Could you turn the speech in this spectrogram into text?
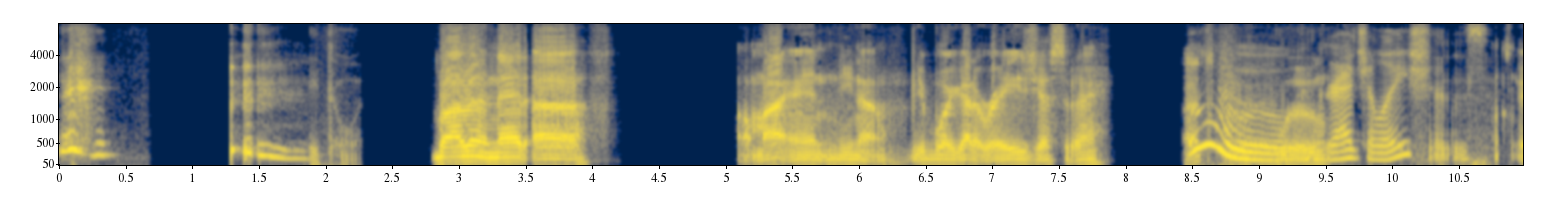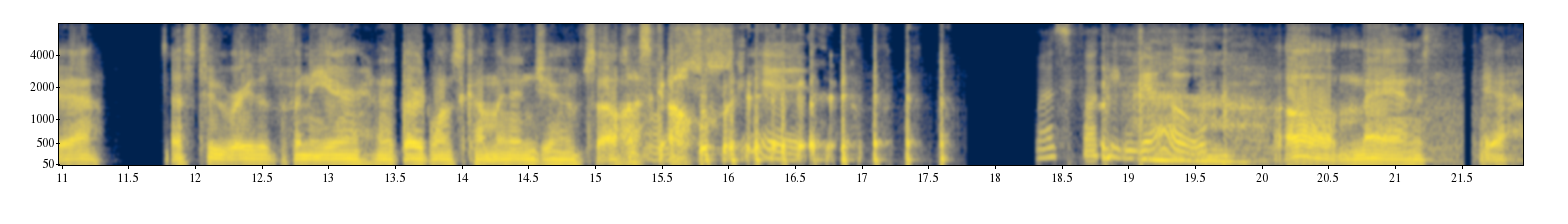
Hate the weather. But other than that, uh, on my end, you know, your boy got a raise yesterday. That's Ooh, Woo. congratulations. Yeah, that's two raises within the year, and the third one's coming in June. So let's Oh, go. Let's fucking go. oh man, yeah.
